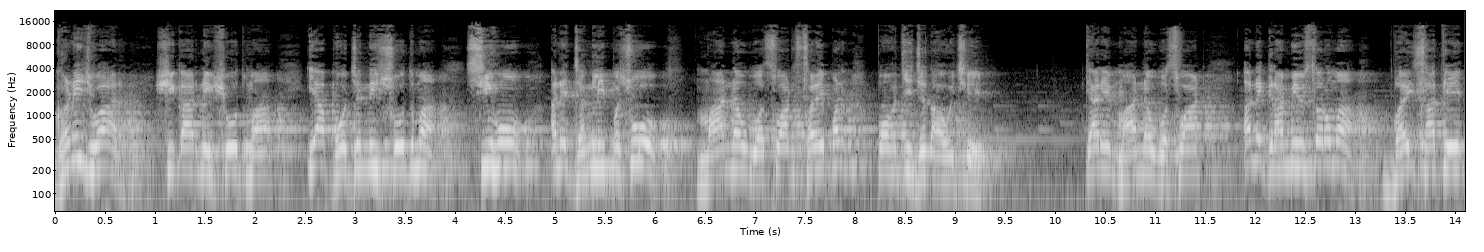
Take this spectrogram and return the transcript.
ઘણી જ વાર શિકારની શોધમાં યા ભોજનની શોધમાં સિંહો અને જંગલી પશુઓ માનવ વસવાટ સ્થળે પણ પહોંચી જતા હોય છે. ત્યારે માનવ વસવાટ અને ગ્રામ્ય વિસ્તારોમાં ભય સાથે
